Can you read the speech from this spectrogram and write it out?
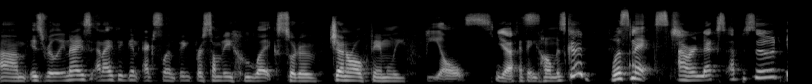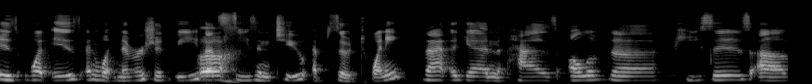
um, is really nice and i think an excellent thing for somebody who likes sort of general family feels Yes. i think home is good what's next Our next episode is What Is and What Never Should Be. That's Ugh. season two, episode 20. That again has all of the pieces of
